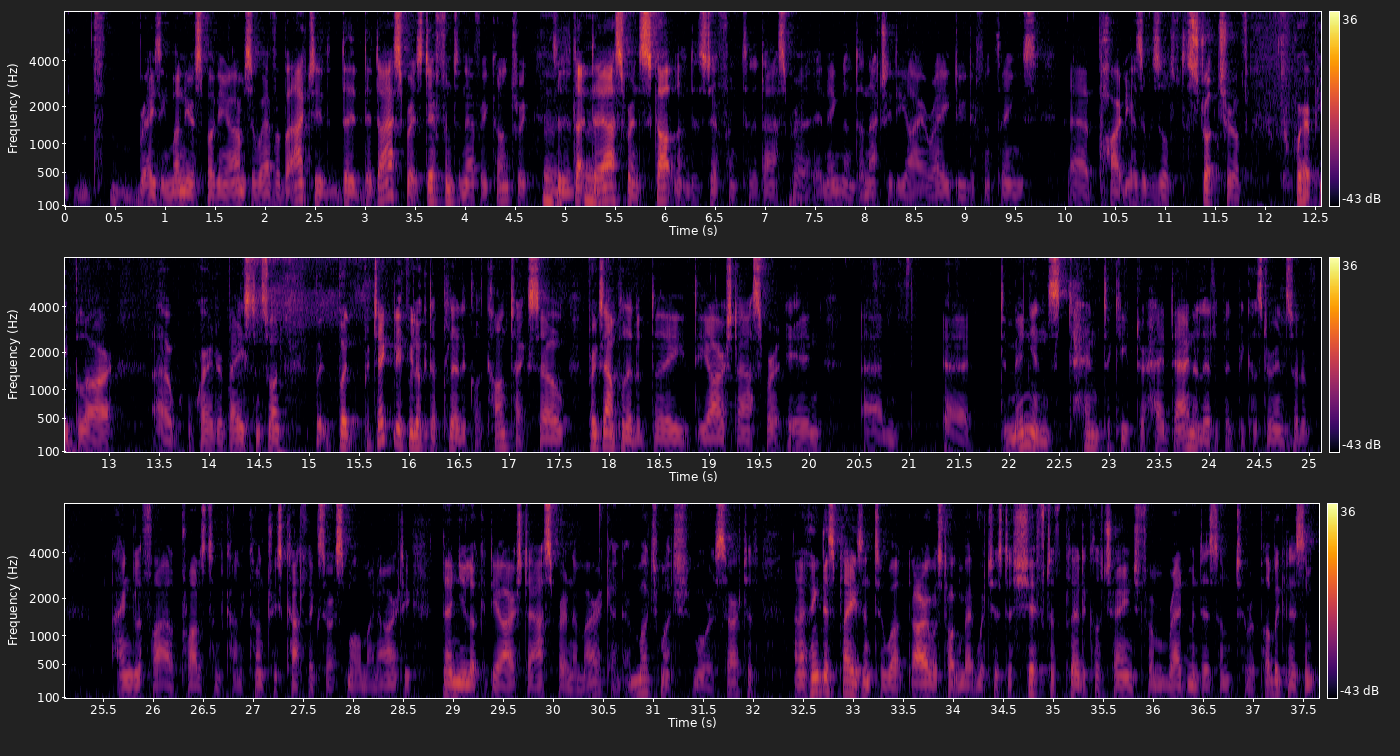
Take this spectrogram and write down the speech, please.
raising money or smuggling arms or whatever. But actually, the, the diaspora is different in every country. Hmm, So the di- hmm. diaspora in Scotland is different to the diaspora in England, and actually the IRA do different things, uh, partly as a result of the structure of where people are, uh, where they're based, and so on. But but particularly if we look at the political context. So, for example, the the, the Irish diaspora in um, uh, Dominions tend to keep their head down a little bit because they're in sort of Anglophile Protestant kind of countries. Catholics are a small minority. Then you look at the Irish diaspora in America, and they're much, much more assertive. And I think this plays into what Darragh was talking about, which is the shift of political change from Redmondism to republicanism.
